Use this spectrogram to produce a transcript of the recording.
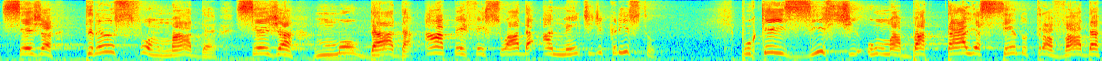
seja transformada, seja moldada, aperfeiçoada a mente de Cristo. Porque existe uma batalha sendo travada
